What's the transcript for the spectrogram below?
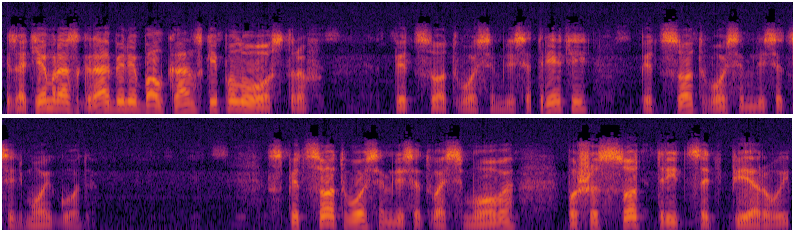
и затем разграбили Балканский полуостров 583-587 годы. С 588 по 631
